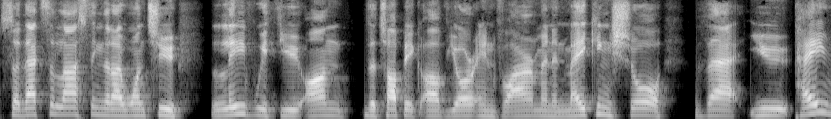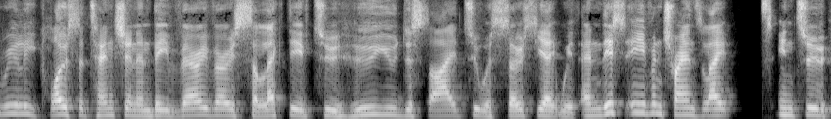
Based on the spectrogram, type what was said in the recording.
So that's the last thing that i want to leave with you on the topic of your environment and making sure that you pay really close attention and be very, very selective to who you decide to associate with. And this even translates into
